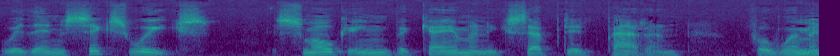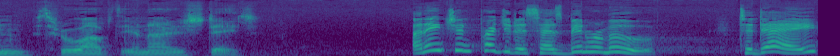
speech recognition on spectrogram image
Within six weeks, smoking became an accepted pattern for women throughout the United States. An ancient prejudice has been removed. Today,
